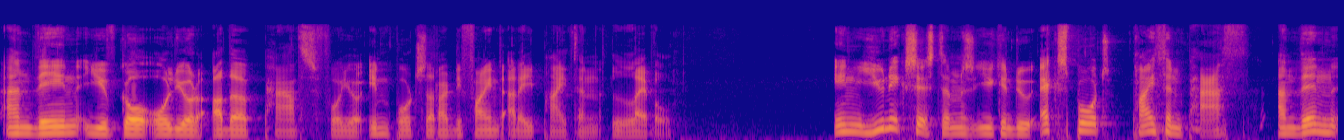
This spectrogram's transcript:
And then you've got all your other paths for your imports that are defined at a Python level. In Unix systems, you can do export Python path and then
